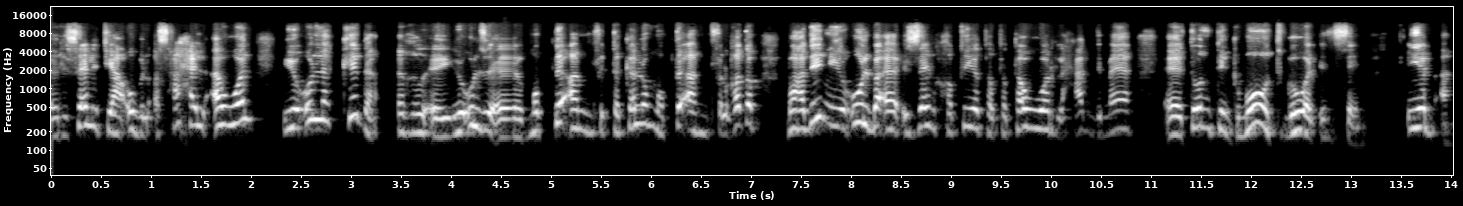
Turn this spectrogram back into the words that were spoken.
رسالة يعقوب الأصحاح الأول يقول لك كده يقول مبطئا في التكلم مبطئا في الغضب. وبعدين يقول بقى إزاي الخطية تتطور لحد ما تنتج موت جوه الإنسان. يبقى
